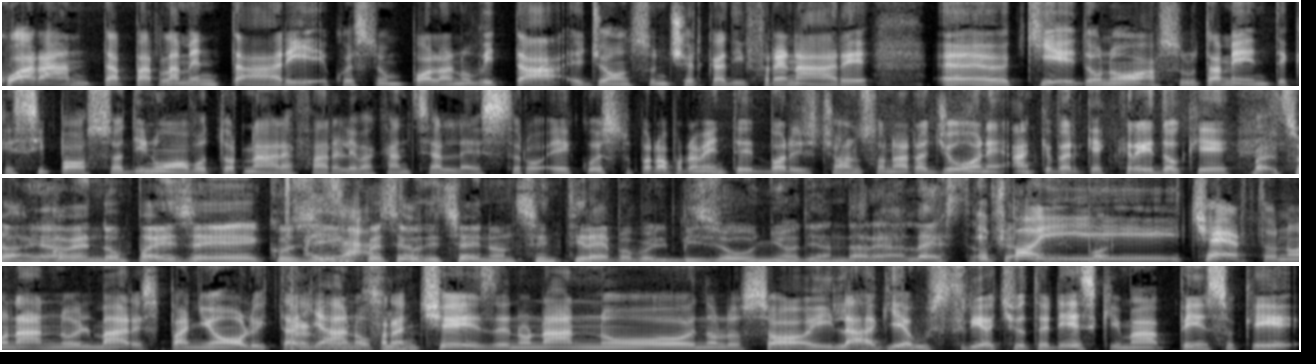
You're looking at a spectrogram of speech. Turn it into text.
40 parlamentari, e questa è un po' la novità, e Johnson cerca di frenare, eh, chiedono assolutamente che si possa di nuovo tornare a fare le vacanze all'estero. E questo però probabilmente Boris Johnson ha ragione, anche perché credo che... Beh, cioè, avendo un paese così esatto. in queste condizioni non sentirei proprio il bisogno di andare all'estero. E cioè, poi, poi, certo, non hanno il mare spagnolo, italiano, eh, francese, sì. non hanno, non lo so, i laghi austriaci o tedeschi, ma penso che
